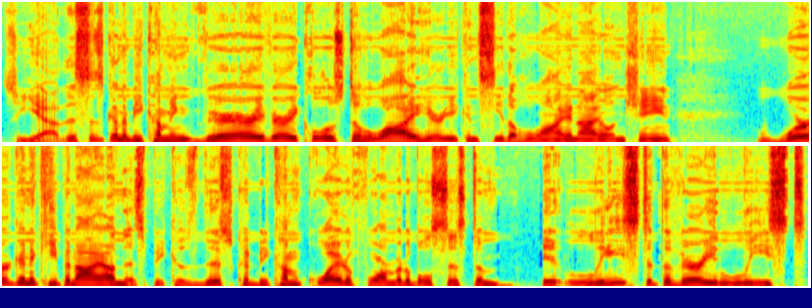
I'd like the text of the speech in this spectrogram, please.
So yeah, this is going to be coming very, very close to Hawaii here. You can see the Hawaiian island chain. We're going to keep an eye on this because this could become quite a formidable system, at least at the very least,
